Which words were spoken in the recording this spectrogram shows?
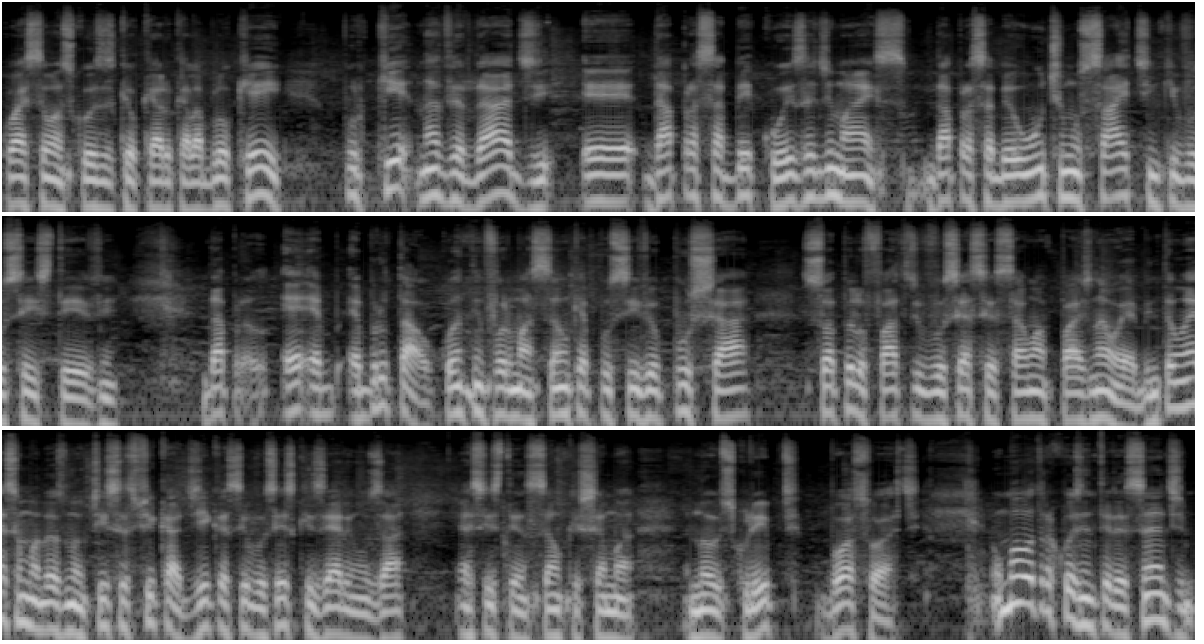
quais são as coisas que eu quero que ela bloqueie, porque na verdade é, dá para saber coisa demais. Dá para saber o último site em que você esteve. Dá pra, é, é, é brutal quanta informação que é possível puxar só pelo fato de você acessar uma página web. Então essa é uma das notícias, fica a dica se vocês quiserem usar essa extensão que chama NoScript, boa sorte. Uma outra coisa interessante,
